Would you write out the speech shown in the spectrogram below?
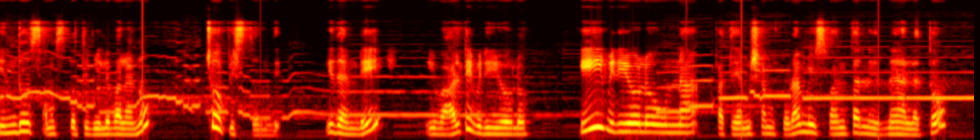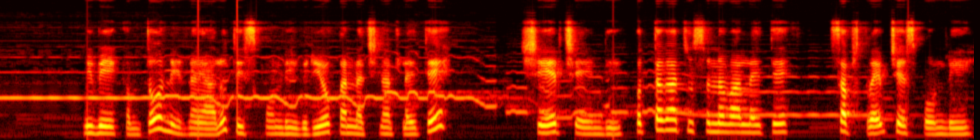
హిందూ సంస్కృతి విలువలను చూపిస్తుంది. ఇదండి ఇవాళ వీడియోలో. ఈ వీడియోలో ఉన్న ప్రతి అంశం కూడా మీ స్వంత నిర్ణయాలతో వివేకంతో నిర్ణయాలు తీసుకోండి. వీడియో కానీ నచ్చినట్లయితే షేర్ చేయండి. కొత్తగా చూస్తున్న వాళ్ళైతే సబ్స్క్రైబ్ చేసుకోండి.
